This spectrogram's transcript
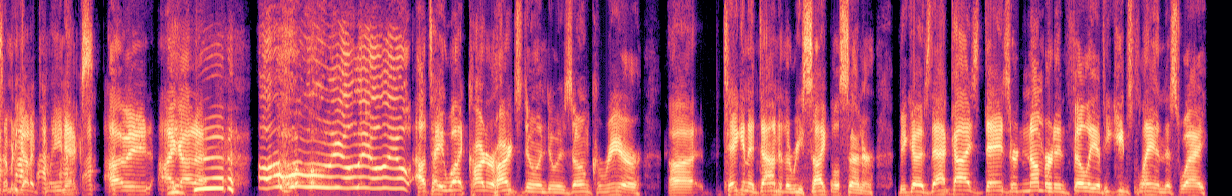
somebody got a Kleenex. I mean, I gotta. Oh, holy, holy, holy, holy. I'll tell you what Carter Hart's doing to his own career, uh, taking it down to the recycle center because that guy's days are numbered in Philly if he keeps playing this way.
